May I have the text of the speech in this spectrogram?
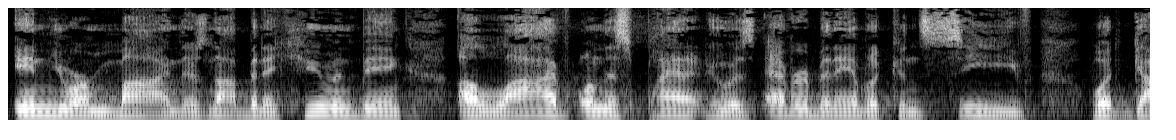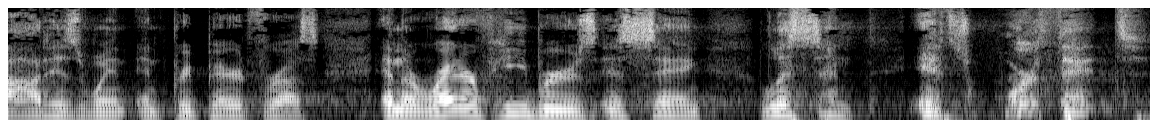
in your mind. There's not been a human being alive on this planet who has ever been able to conceive what God has went and prepared for us. And the writer of Hebrews is saying, listen, it's worth it.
